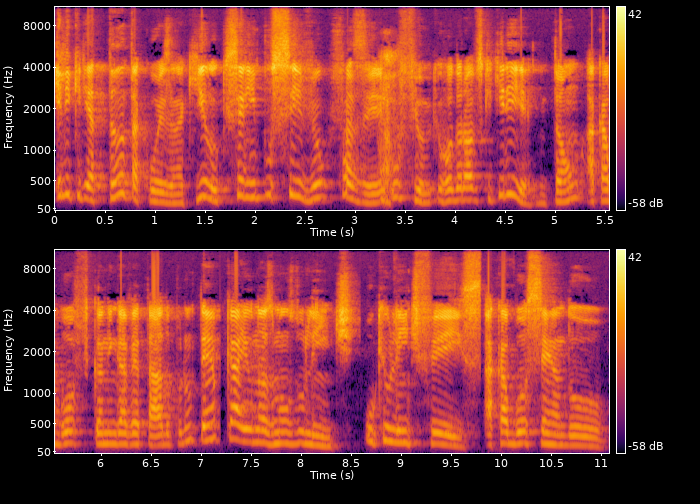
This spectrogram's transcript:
ele queria tanta coisa naquilo que seria impossível fazer o filme que o Rodorovsky queria. Então acabou ficando engavetado por um tempo, caiu nas mãos do Lynch. O que o Lynch fez acabou sendo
